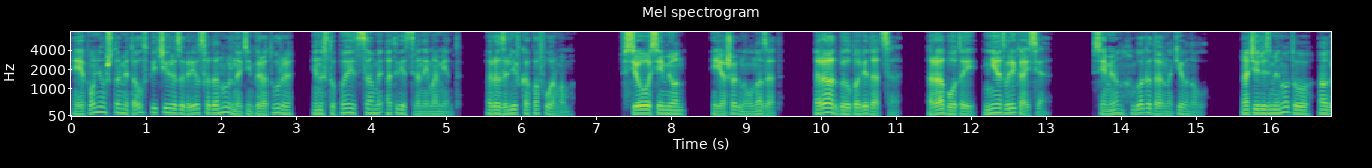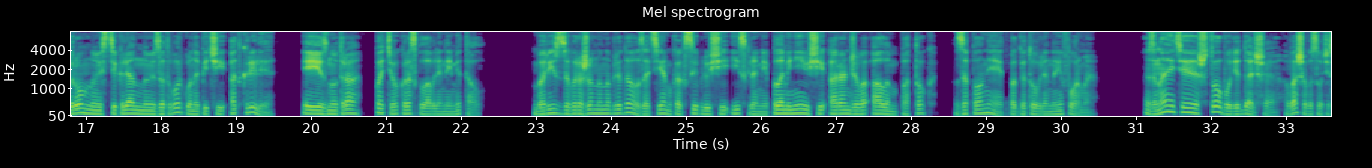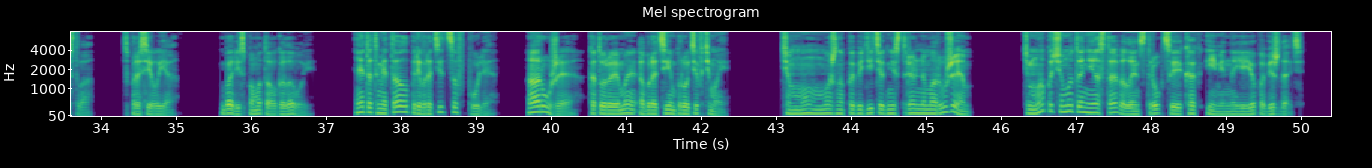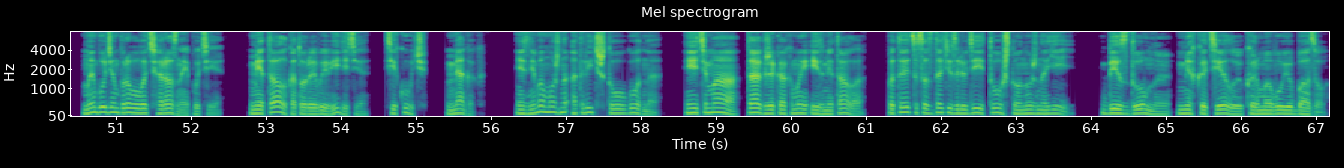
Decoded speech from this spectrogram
Я понял, что металл в печи разогрелся до нужной температуры и наступает самый ответственный момент – разливка по формам. «Все, Семён!» – я шагнул назад. «Рад был повидаться. Работай, не отвлекайся!» Семён благодарно кивнул. А через минуту огромную стеклянную затворку на печи открыли, и изнутра потек расплавленный металл. Борис завороженно наблюдал за тем, как сыплющий искрами пламенеющий оранжево-алым поток заполняет подготовленные формы. «Знаете, что будет дальше, ваше высочество?» – спросил я. Борис помотал головой. «Этот металл превратится в пули. Оружие, которое мы обратим против тьмы». «Тьму можно победить огнестрельным оружием?» Тьма почему-то не оставила инструкции, как именно ее побеждать. Мы будем пробовать разные пути. Металл, который вы видите, текуч, мягок. Из него можно отлить что угодно, и тьма, так же как мы из металла, пытается создать из людей то, что нужно ей. Бездумную, мягкотелую кормовую базу.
